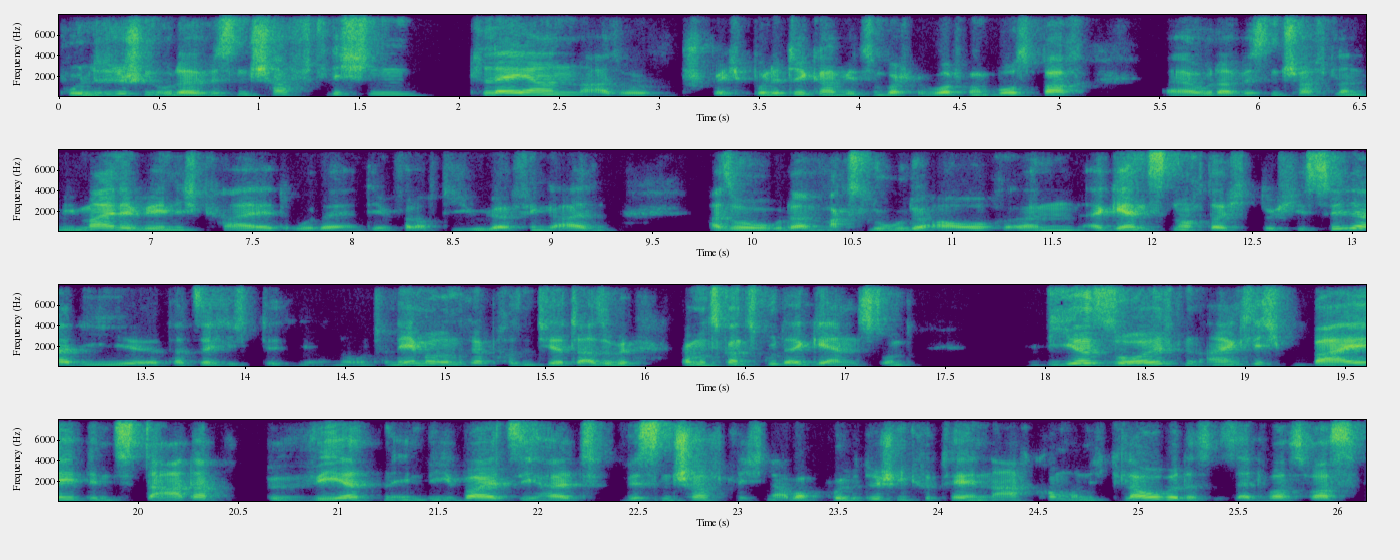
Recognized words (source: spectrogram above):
politischen oder wissenschaftlichen Playern, also sprich Politikern wie zum Beispiel Wolfgang Bosbach äh, oder Wissenschaftlern wie meine Wenigkeit oder in dem Fall auch die Julia Fingeisen, also oder Max Lude auch, ähm, ergänzt noch durch, durch die Silja, die äh, tatsächlich die, eine Unternehmerin repräsentierte. Also wir, wir haben uns ganz gut ergänzt und wir sollten eigentlich bei den Startup bewerten, inwieweit sie halt wissenschaftlichen, aber auch politischen Kriterien nachkommen. Und ich glaube, das ist etwas, was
